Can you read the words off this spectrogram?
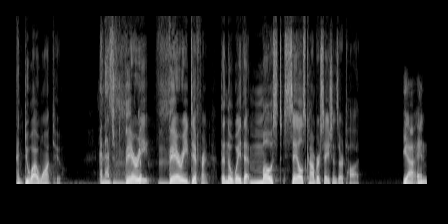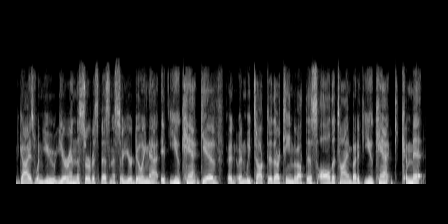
And do I want to? And that's very, yep. very different than the way that most sales conversations are taught. Yeah, and guys, when you you're in the service business or you're doing that, if you can't give, and, and we talk to our team about this all the time, but if you can't commit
